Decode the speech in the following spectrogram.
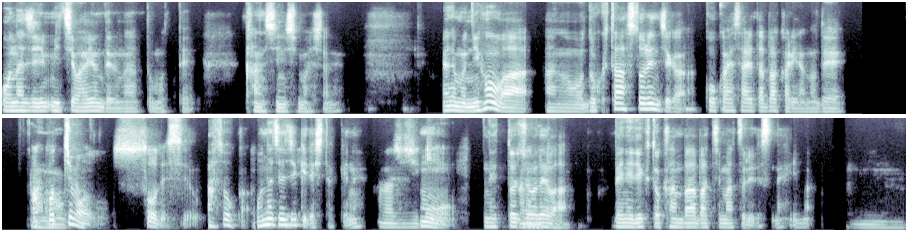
同じ道を歩んでるなと思って感心しましたね。いやでも日本はあのドクター・ストレンジが公開されたばかりなので、あ、のこっちもそうですよ。あ、そうか、同じ時期でしたっけね。同じ時期。もうネット上ではベネディクト・カンバーバッチ祭りですね、今。うん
